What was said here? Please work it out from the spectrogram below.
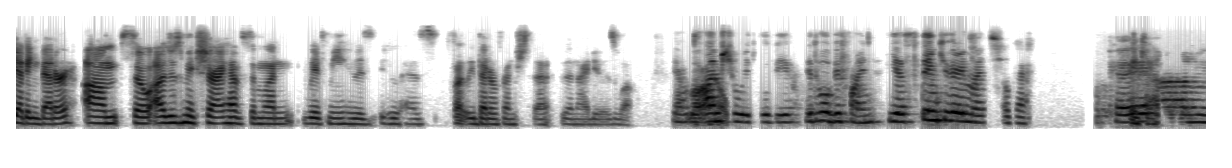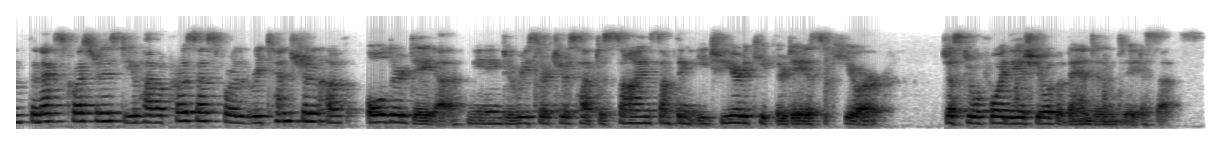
getting better. Um so I'll just make sure I have someone with me who is who has slightly better French than than I do as well. Yeah, well, I'm sure it will be, it will be fine. Yes, thank you very much. Okay. Okay, um, the next question is, do you have a process for the retention of older data? Meaning, do researchers have to sign something each year to keep their data secure? Just to avoid the issue of abandoned data sets?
